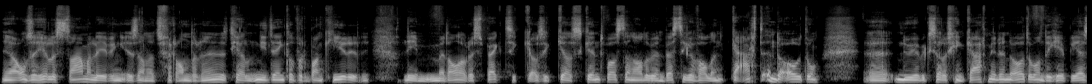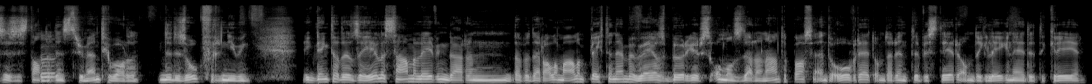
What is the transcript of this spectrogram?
Ja, onze hele samenleving is aan het veranderen. Het geldt niet enkel voor bankieren. Alleen, met alle respect, als ik als kind was, dan hadden we in het beste geval een kaart in de auto. Uh, nu heb ik zelfs geen kaart meer in de auto, want de GPS is een standaard mm. instrument geworden. Dit is ook vernieuwing. Ik denk dat onze hele samenleving daar een, dat we daar allemaal een plicht in hebben. Wij als burgers om ons daaraan aan te passen en de overheid om daarin te investeren, om de gelegenheden te creëren.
